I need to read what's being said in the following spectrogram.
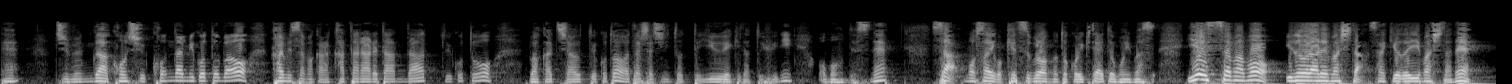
ね。自分が今週こんな見言葉を神様から語られたんだということを分かち合うということは私たちにとって有益だというふうに思うんですね。さあ、もう最後結論のとこ行きたいと思います。イエス様も祈られました。先ほど言いましたね。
